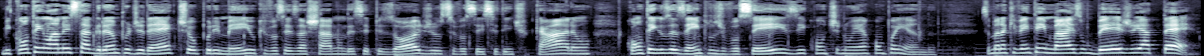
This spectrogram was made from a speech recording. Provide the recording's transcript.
Me contem lá no Instagram por direct ou por e-mail o que vocês acharam desse episódio, se vocês se identificaram. Contem os exemplos de vocês e continuem acompanhando. Semana que vem tem mais. Um beijo e até!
